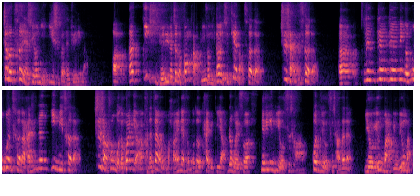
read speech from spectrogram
这个侧点是由你意识本身决定的啊。那意识决定的这个方法，比如说你到底是电脑测的、掷骰子测的、呃扔扔扔那个木棍测的，还是扔硬币测的？至少说我的观点啊，可能在我们行业内很多的派别不一样，认为说那个硬币有磁场，棍子有磁场等等，有用吗？有用的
